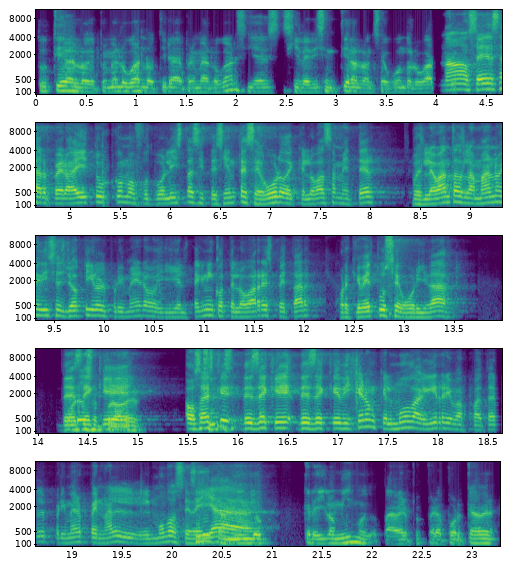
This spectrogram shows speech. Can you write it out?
tú tíralo de primer lugar, lo tira de primer lugar. Si, es, si le dicen, tíralo en segundo lugar. No, César, pero ahí tú como futbolista, si te sientes seguro de que lo vas a meter, pues levantas la mano y dices, yo tiro el primero y el técnico te lo va a respetar porque ve tu seguridad. Desde que, o sea, es que desde que desde que dijeron que el Mudo Aguirre iba a patear el primer penal, el Mudo se veía. También yo creí lo mismo. A ver, pero ¿por qué? A ver,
